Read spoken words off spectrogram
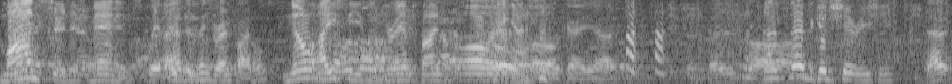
monster this man is. Wait, Ice That is in grand finals? No ices in grand finals. Oh, oh, okay, yeah. That is uh, That's that's good shit, Rishi. that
